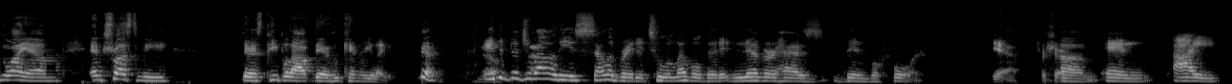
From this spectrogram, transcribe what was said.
Who I am. And trust me, there's people out there who can relate. Yeah know? individuality is celebrated to a level that it never has been before. Yeah, for sure. Um, and I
